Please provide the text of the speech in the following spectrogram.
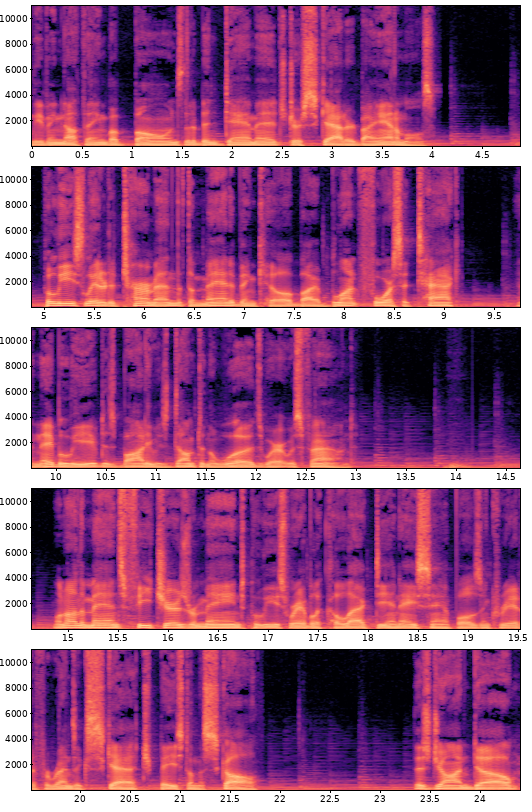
leaving nothing but bones that had been damaged or scattered by animals. Police later determined that the man had been killed by a blunt force attack and they believed his body was dumped in the woods where it was found. While none of the man's features remained, police were able to collect DNA samples and create a forensic sketch based on the skull. This John Doe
